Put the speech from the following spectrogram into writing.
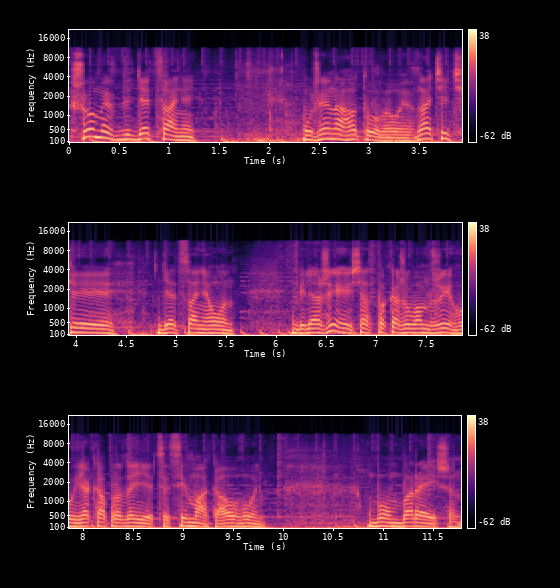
Що ми з дядь Саней вже наготовили? Значить, е, дядь Саня вон біля жиги. Зараз покажу вам жигу, яка продається. Сімака, огонь. Бомбарейшн.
